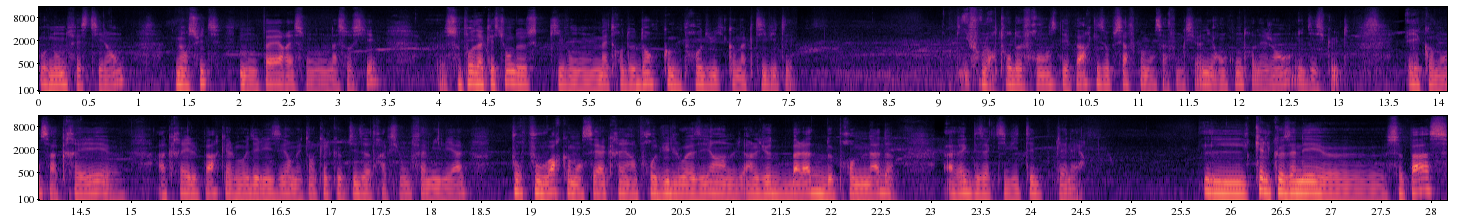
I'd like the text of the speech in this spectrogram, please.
au nom de Festiland. Mais ensuite, mon père et son associé se posent la question de ce qu'ils vont mettre dedans comme produit, comme activité. Ils font leur tour de France des parcs, ils observent comment ça fonctionne, ils rencontrent des gens, ils discutent et commencent à créer, à créer le parc, à le modéliser en mettant quelques petites attractions familiales pour pouvoir commencer à créer un produit de loisir, un, lieu de balade, de promenade, avec des activités de plein air. Quelques années euh, se passent,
